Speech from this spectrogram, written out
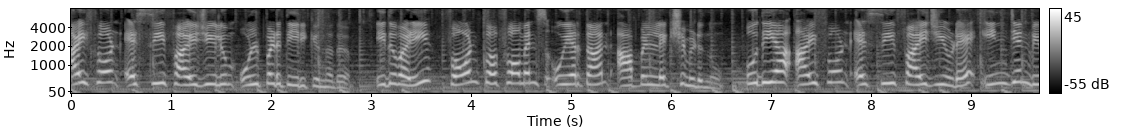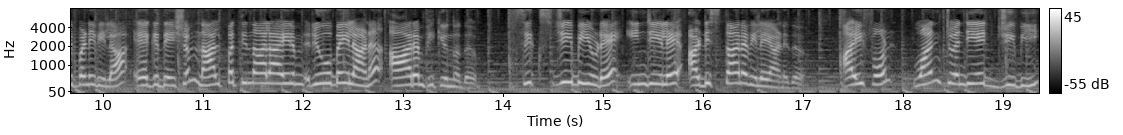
ഐഫോൺ എസ് സി ഫൈവ് ജിയിലും ഉൾപ്പെടുത്തിയിരിക്കുന്നത്. ഇതുവഴി ഫോൺ പെർഫോമൻസ് ഉയർത്താൻ ആപ്പിൾ ലക്ഷ്യമിടുന്നു. പുതിയ ഐഫോൺ എസ് സി ഫൈവ് ജിയുടെ ഇന്ത്യൻ വിപണി വില ഏകദേശം നാൽപ്പത്തിനാലായിരം രൂപയിലാണ് ആരംഭിക്കുന്നത്. സിക്സ് ജി ബിയുടെ ഇന്ത്യയിലെ അടിസ്ഥാന വിലയാണിത്. IPhone one twenty eight G B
